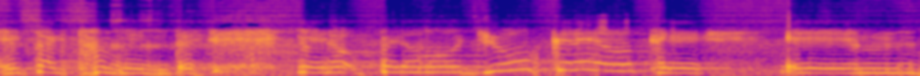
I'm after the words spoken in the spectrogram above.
exactamente. Pero, pero yo creo que eh,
